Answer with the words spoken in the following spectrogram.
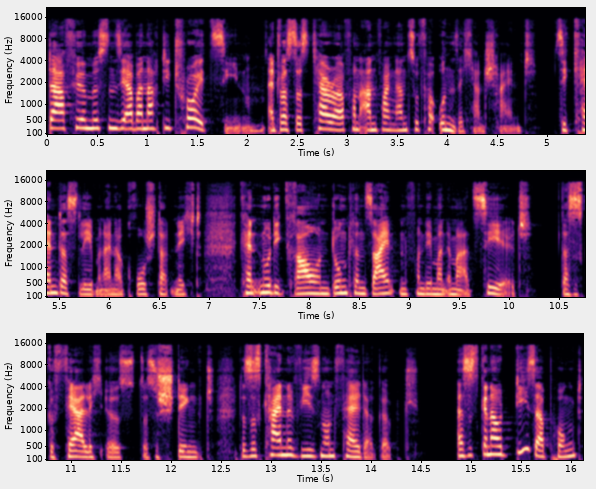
Dafür müssen sie aber nach Detroit ziehen, etwas, das Tara von Anfang an zu verunsichern scheint. Sie kennt das Leben in einer Großstadt nicht, kennt nur die grauen, dunklen Seiten, von denen man immer erzählt. Dass es gefährlich ist, dass es stinkt, dass es keine Wiesen und Felder gibt. Es ist genau dieser Punkt,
